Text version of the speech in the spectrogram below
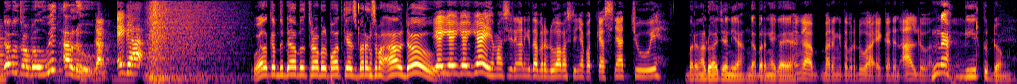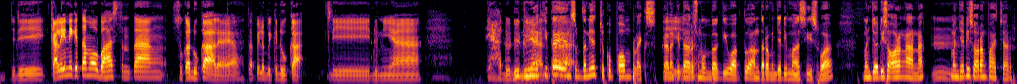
Double Trouble with Aldo dan Ega. Welcome to Double Trouble Podcast bareng sama Aldo Yeay yeay yeay yeay masih dengan kita berdua pastinya podcastnya cuy. Bareng Aldo aja nih ya, nggak bareng Ega ya Enggak bareng kita berdua Ega dan Aldo kan. Nah gitu dong Jadi kali ini kita mau bahas tentang suka duka lah ya, tapi lebih ke duka di dunia ya du- Di dunia kita antara- yang sebenarnya cukup kompleks Karena kita Iya. harus membagi waktu antara menjadi mahasiswa Menjadi seorang anak, Hmm. menjadi seorang pacar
